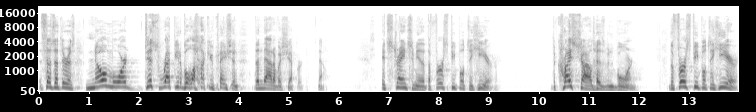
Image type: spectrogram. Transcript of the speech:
it says that there is no more disreputable occupation than that of a shepherd. Now, it's strange to me that the first people to hear the Christ child has been born, the first people to hear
